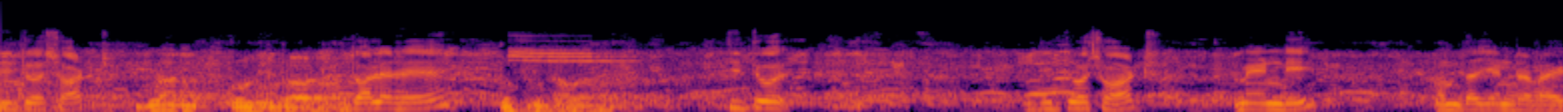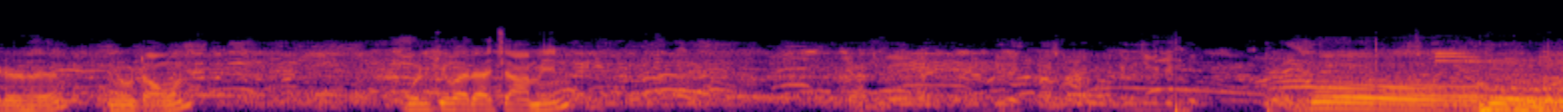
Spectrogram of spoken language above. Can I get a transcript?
দ্বিতীয় শট দলের হয়ে তৃতীয় দ্বিতীয় শট মেন্ডি মমতাজ এন্টারপ্রাইজের হয়ে নিউ টাউন গোলকিপারে আছে আমিন। গোল।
